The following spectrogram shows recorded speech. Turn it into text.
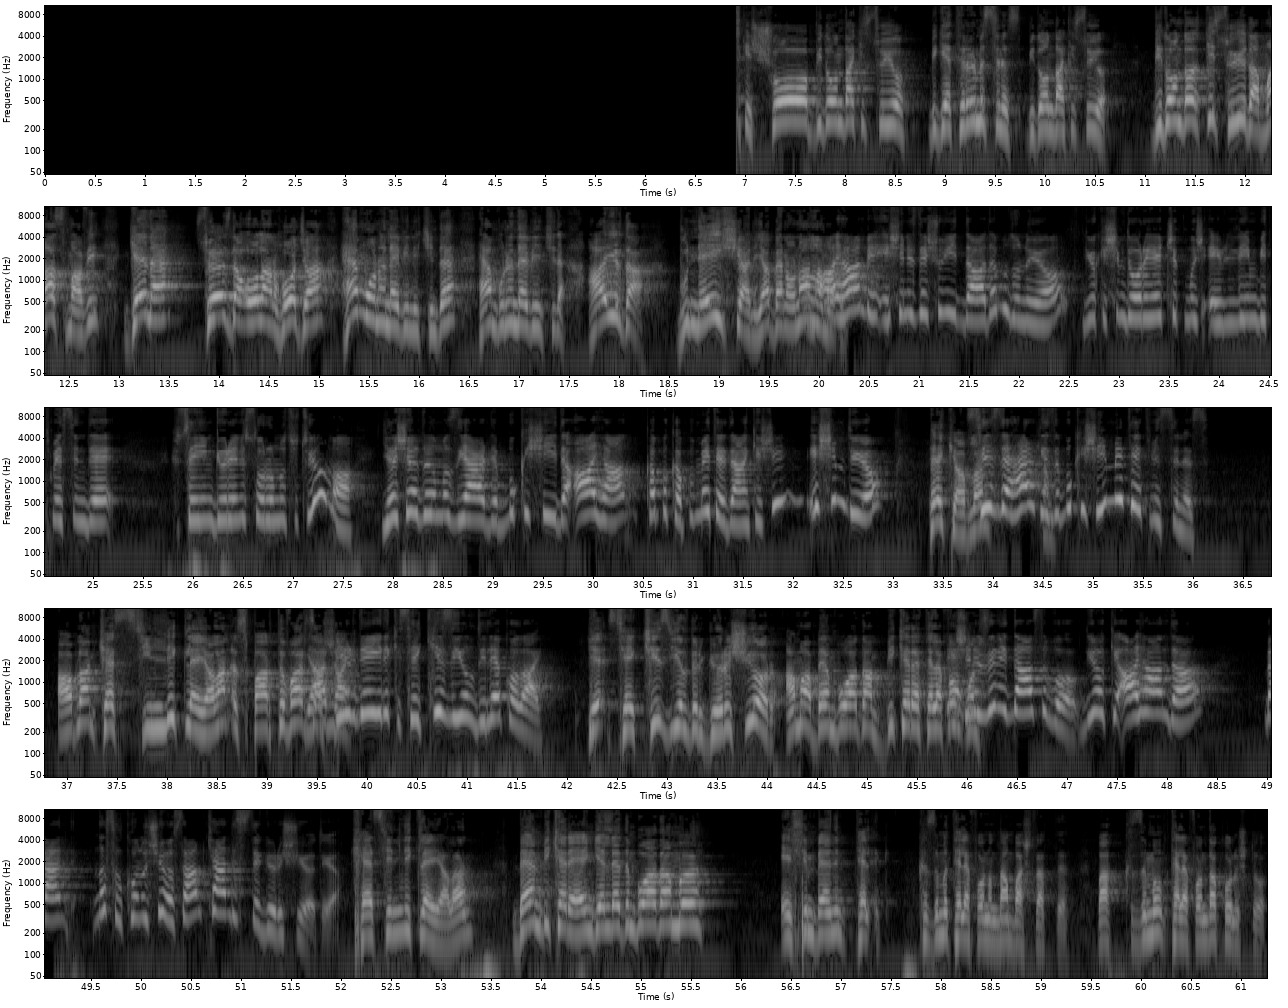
ki şu bidondaki suyu bir getirir misiniz? Bidondaki suyu. Bidondaki suyu da masmavi. Gene sözde olan hoca hem onun evin içinde hem bunun evin içinde. Hayır da bu ne iş yani ya ben onu anlamadım. Ayhan Bey eşiniz de şu iddiada bulunuyor. Diyor ki şimdi oraya çıkmış evliliğin bitmesinde Hüseyin Gören'i sorumlu tutuyor ama yaşadığımız yerde bu kişiyi de Ayhan kapı kapı met eden kişi eşim diyor. Peki ablam. Siz de herkese bu kişiyi met etmişsiniz. Ablam kesinlikle yalan ispartı varsa Ya bir değil ki 8 yıl dile kolay. Ye- 8 yıldır görüşüyor ama ben bu adam bir kere telefon Eşinizin iddiası bu. Diyor ki Ayhan da ben nasıl konuşuyorsam kendisi de görüşüyor diyor. Kesinlikle yalan. Ben bir kere engelledim bu adamı. Eşim benim tel- kızımı telefonundan başlattı. Bak kızımın telefonda konuştu.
